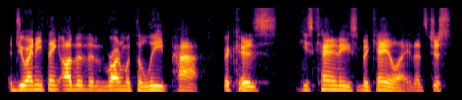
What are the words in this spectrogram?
and do anything other than run with the lead pack because he's Kenenisa Bekele. That's just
